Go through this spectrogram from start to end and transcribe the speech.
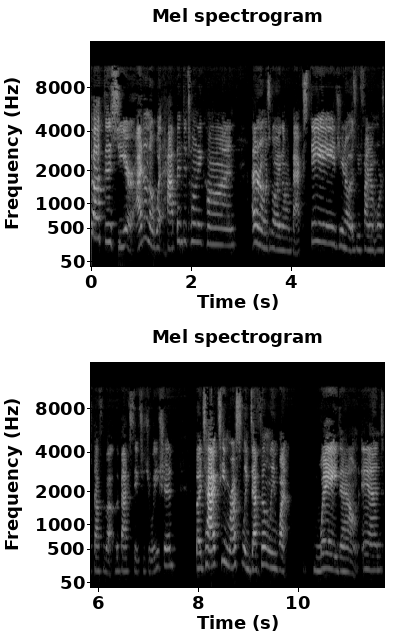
about this year. I don't know what happened to Tony Khan. I don't know what's going on backstage. You know, as we find out more stuff about the backstage situation. But tag team wrestling definitely went way down, and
